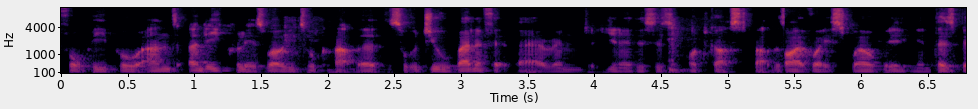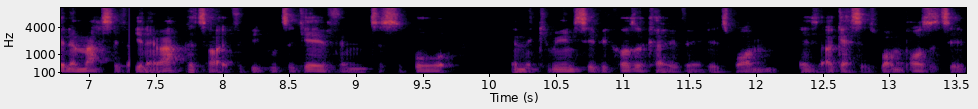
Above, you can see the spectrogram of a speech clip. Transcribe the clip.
for people and and equally as well you talk about the, the, sort of dual benefit there and you know this is a podcast about the five ways to well-being and there's been a massive you know appetite for people to give and to support in the community because of covid it's one is i guess it's one positive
